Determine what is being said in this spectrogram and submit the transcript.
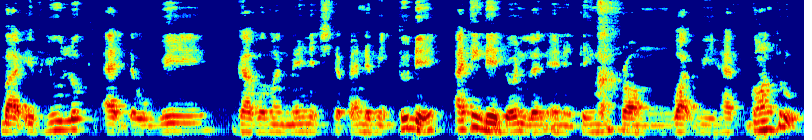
But if you look at the way government managed the pandemic today, I think they don't learn anything from what we have gone through.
